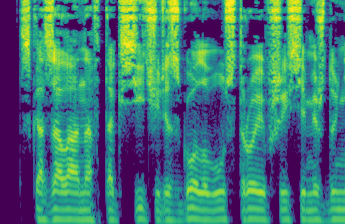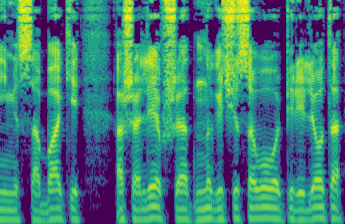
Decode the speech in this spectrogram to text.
— сказала она в такси через голову устроившейся между ними собаки, ошалевшей от многочасового перелета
